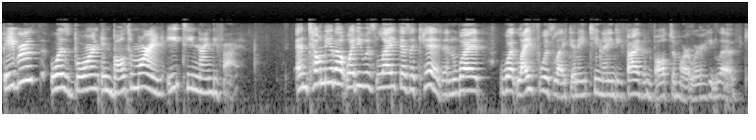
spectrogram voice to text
Babe Ruth was born in Baltimore in 1895. And tell me about what he was like as a kid and what what life was like in 1895 in Baltimore where he lived.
